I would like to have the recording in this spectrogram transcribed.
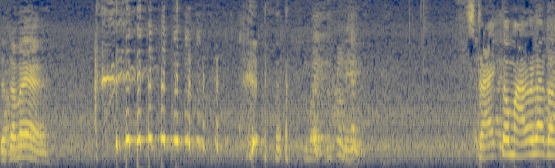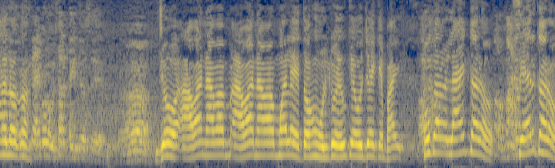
તો તમે બધાની. સ્ટ્રાઇક તો મારેલા તમે લોકો. જો આવા નવા આવા નવા મળે તો હું ઉલટું એવું કેવું જોઈએ કે ભાઈ શું કરો લાઈક કરો શેર કરો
